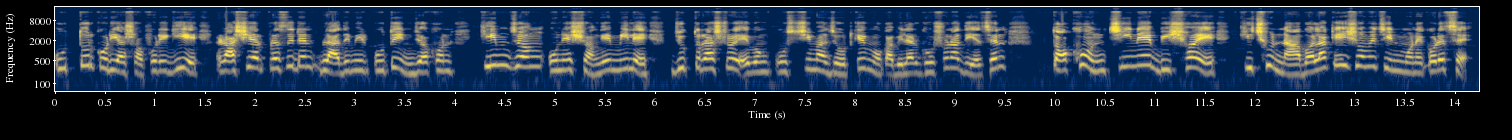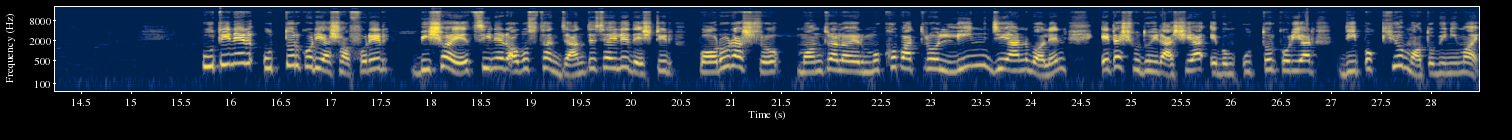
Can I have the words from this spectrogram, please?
উত্তর কোরিয়া সফরে গিয়ে রাশিয়ার প্রেসিডেন্ট ভ্লাদিমির পুতিন যখন কিম জং উনের সঙ্গে মিলে যুক্তরাষ্ট্র এবং পশ্চিমা জোটকে মোকাবিলার ঘোষণা দিয়েছেন, তখন চীনে বিষয়ে কিছু না বলাকেই সমীচীন মনে করেছে। পুতিনের উত্তর কোরিয়া সফরের বিষয়ে চীনের অবস্থান জানতে চাইলে দেশটির পররাষ্ট্র মন্ত্রণালয়ের মুখপাত্র লিন জিয়ান বলেন, এটা শুধুই রাশিয়া এবং উত্তর কোরিয়ার দ্বিপক্ষীয় মতবিনিময়।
